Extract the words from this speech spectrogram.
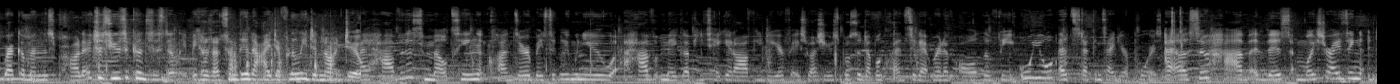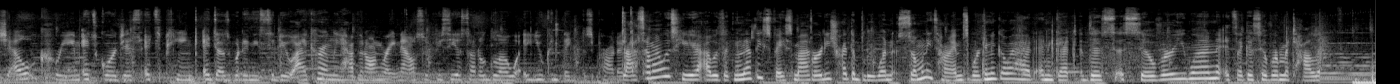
recommend this product. Just use it consistently because that's something that I definitely did not do. I have this melting cleanser. Basically, when you have makeup makeup, you take it off, you do your face wash, you're supposed to double cleanse to get rid of all of the oil that's stuck inside your pores. I also have this moisturizing gel cream. It's gorgeous, it's pink, it does what it needs to do. I currently have it on right now, so if you see a subtle glow, you can thank this product. Last time I was here, I was looking at these face masks. I've already tried the blue one so many times. We're gonna go ahead and get this silvery one. It's like a silver metallic.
